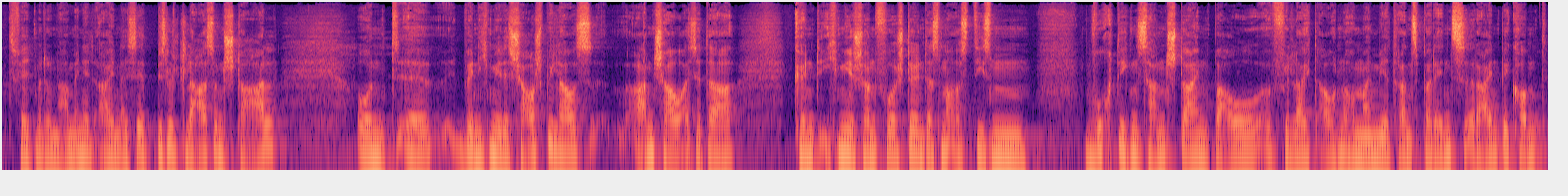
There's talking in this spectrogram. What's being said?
jetzt fällt mir der Name nicht ein, also ein bisschen Glas und Stahl. Und äh, wenn ich mir das Schauspielhaus anschaue, also da könnte ich mir schon vorstellen, dass man aus diesem wuchtigen Sandsteinbau vielleicht auch noch einmal mehr Transparenz reinbekommt,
